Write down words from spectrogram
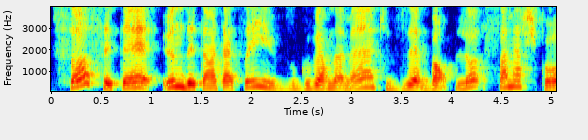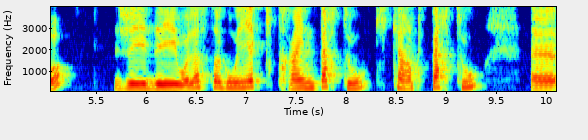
Ça, c'était une des tentatives du gouvernement qui disait bon, là, ça marche pas. J'ai des Wallastogwiek qui traînent partout, qui campent partout. Euh,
